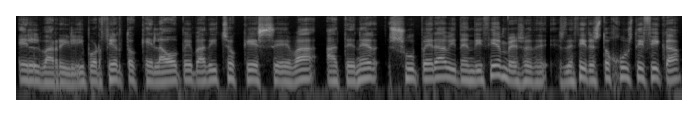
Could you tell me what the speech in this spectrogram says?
el barril. Y por cierto, que la OPEP ha dicho que se va a tener superávit en diciembre. Es decir, esto justifica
